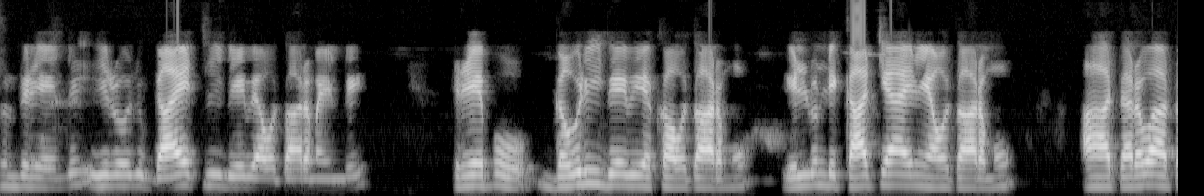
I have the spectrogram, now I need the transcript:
సుందరి అయింది. ఈరోజు గాయత్రీ దేవి అవతారం అయింది రేపు గౌరీదేవి యొక్క అవతారము ఎల్లుండి కాత్యాయని అవతారము ఆ తర్వాత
